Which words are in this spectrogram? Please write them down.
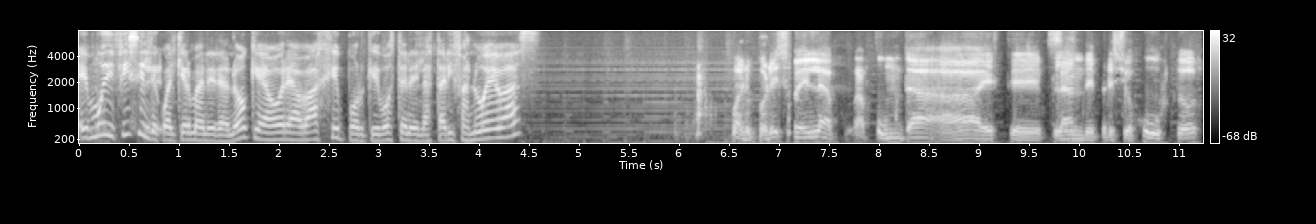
Es muy difícil de cualquier manera, ¿no? Que ahora baje porque vos tenés las tarifas nuevas. Bueno, por eso él ap- apunta a este plan Sí. de precios justos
